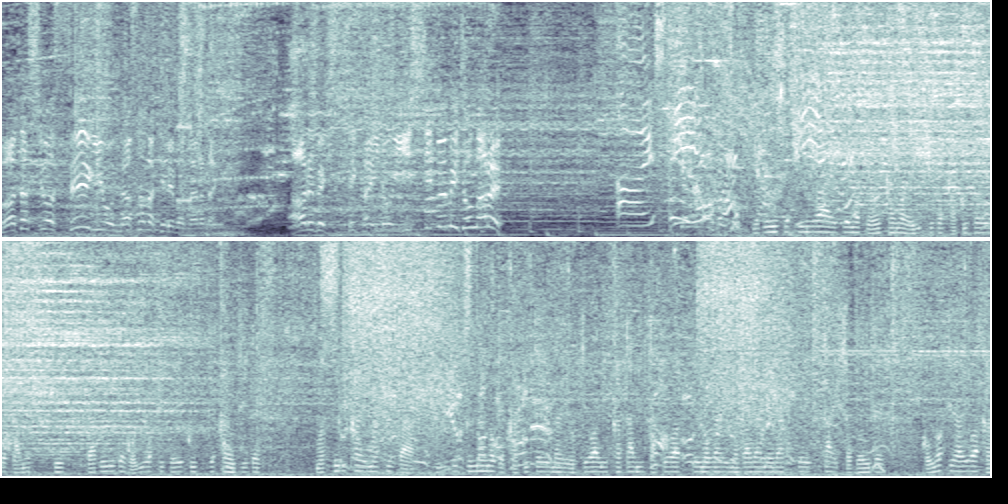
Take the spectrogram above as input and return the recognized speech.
私は正義をなさなければならないあるべき世界の石踏みとなる。自分的には相手の強化のエリシで覚醒を試しつつ、ダブルでゴリ押していくって感じです。祭り買いますが、休日なので確定ないうちは味方に縦割ってもらいながら狙っていきたい所存です。この試合は考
